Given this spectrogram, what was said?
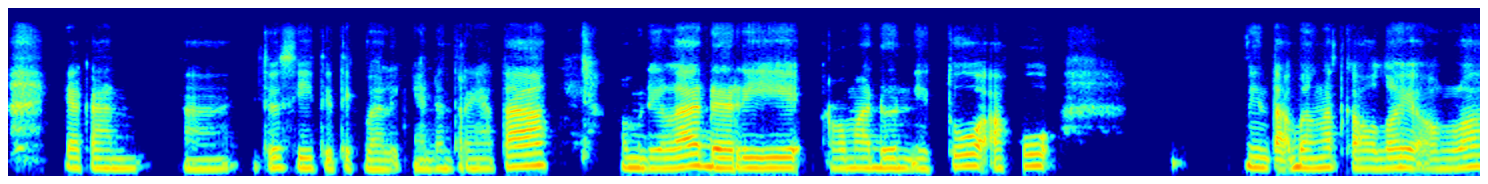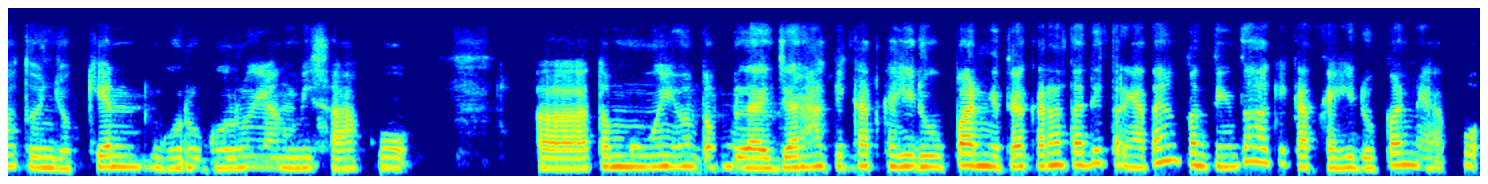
ya kan? Nah, itu sih titik baliknya. Dan ternyata, Alhamdulillah dari Ramadan itu aku minta banget ke Allah, ya Allah tunjukin guru-guru yang bisa aku uh, temui untuk belajar hakikat kehidupan gitu ya karena tadi ternyata yang penting tuh hakikat kehidupan ya aku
